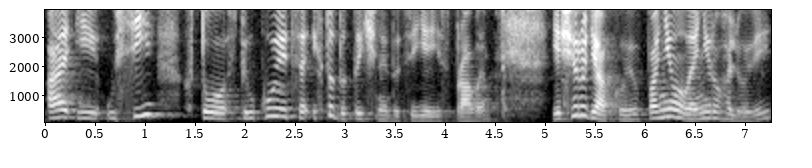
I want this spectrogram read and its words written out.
а і усі, хто спілкується і хто дотичний до цієї справи. Я щиро дякую пані Олені Рогальовій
